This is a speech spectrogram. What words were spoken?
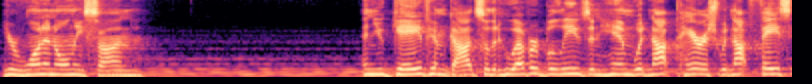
your one and only son. And you gave him, God, so that whoever believes in him would not perish, would not face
